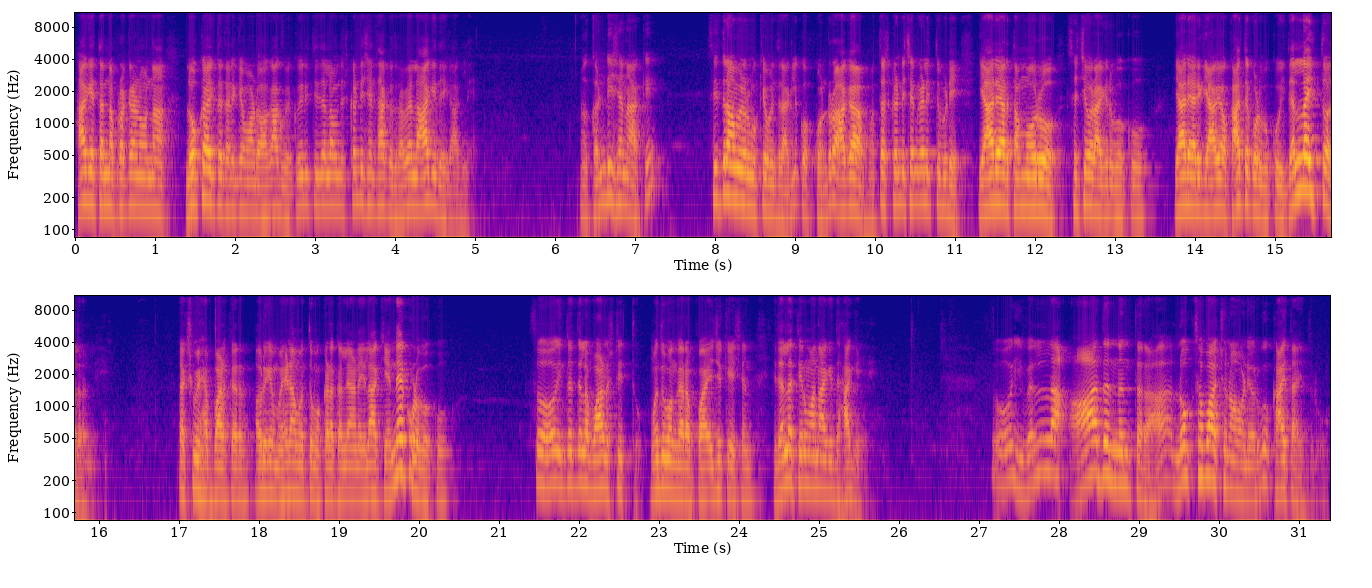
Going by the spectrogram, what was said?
ಹಾಗೆ ತನ್ನ ಪ್ರಕರಣವನ್ನು ಲೋಕಾಯುಕ್ತ ತನಿಖೆ ಮಾಡುವ ಹಾಗಾಗಬೇಕು ಈ ರೀತಿದೆಲ್ಲ ಒಂದಷ್ಟು ಕಂಡೀಷನ್ಸ್ ಹಾಕಿದ್ರು. ಅವೆಲ್ಲ ಆಗಿದೆ ಈಗಾಗಲೇ. ಕಂಡೀಷನ್ ಹಾಕಿ ಸಿದ್ದರಾಮಯ್ಯವರು ಮುಖ್ಯಮಂತ್ರಿ ಆಗಲಿಕ್ಕೆ ಒಪ್ಕೊಂಡ್ರು. ಆಗ ಮತ್ತಷ್ಟು ಕಂಡೀಷನ್ಗಳಿತ್ತು ಬಿಡಿ. ಯಾರ್ಯಾರು ತಮ್ಮವರು ಸಚಿವರಾಗಿರಬೇಕು, ಯಾರ್ಯಾರಿಗೆ ಯಾವ್ಯಾವ ಖಾತೆ ಕೊಡಬೇಕು, ಇದೆಲ್ಲ ಇತ್ತು ಅದರಲ್ಲಿ. ಲಕ್ಷ್ಮೀ ಹೆಬ್ಬಾಳ್ಕರ್ ಅವರಿಗೆ ಮಹಿಳಾ ಮತ್ತು ಮಕ್ಕಳ ಕಲ್ಯಾಣ ಇಲಾಖೆಯನ್ನೇ ಕೊಡಬೇಕು. ಸೊ ಇಂಥದ್ದೆಲ್ಲ ಭಾಳಷ್ಟು ಇತ್ತು. ಮಧು ಬಂಗಾರಪ್ಪ ಎಜುಕೇಷನ್ ಇದೆಲ್ಲ ತೀರ್ಮಾನ ಆಗಿದ್ದ ಹಾಗೆ. ಸೊ ಇವೆಲ್ಲ ಆದ ನಂತರ ಲೋಕಸಭಾ ಚುನಾವಣೆವರೆಗೂ ಇದ್ದರು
